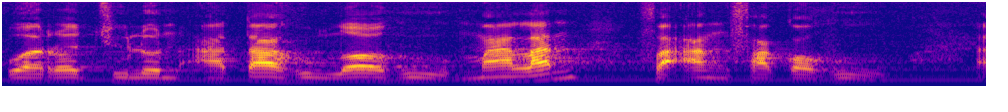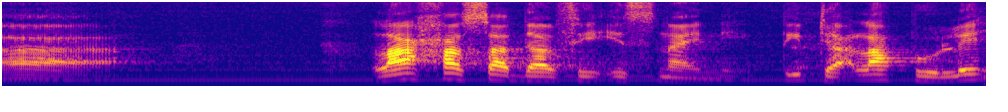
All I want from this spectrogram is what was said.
wa rajulun atahullahu malan fa anfaqahu uh, la hasada fi isnaini. Tidaklah boleh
